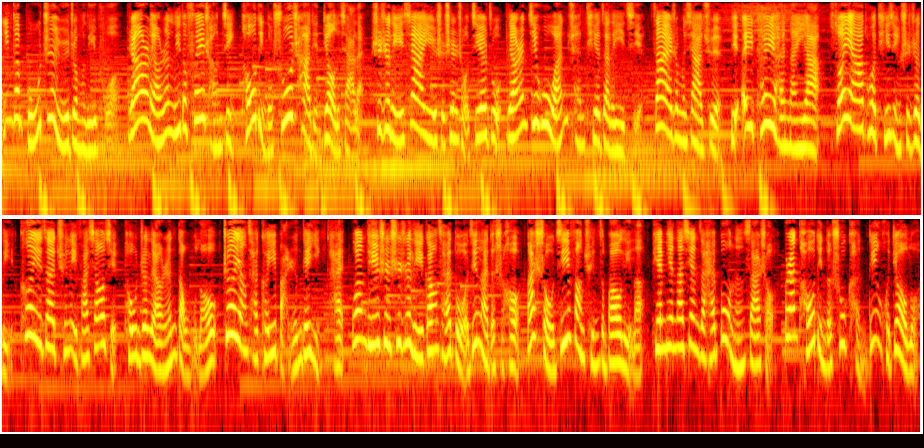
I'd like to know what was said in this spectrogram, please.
应该不至于这么离谱。然而两人离得非常近，头顶的书差点掉了下来。石之里下意识伸手接住，两人几乎完全贴在了一起。再这么下去，比 AK 还难压。所以阿拓提醒石之里，刻意在群里发消息通知两人到五楼，这样才可以把人给引开。问题是石之里刚才躲进来的时候，把手机放裙子包里了，偏偏他现在还不能撒手，不然头顶的书肯定会掉落，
